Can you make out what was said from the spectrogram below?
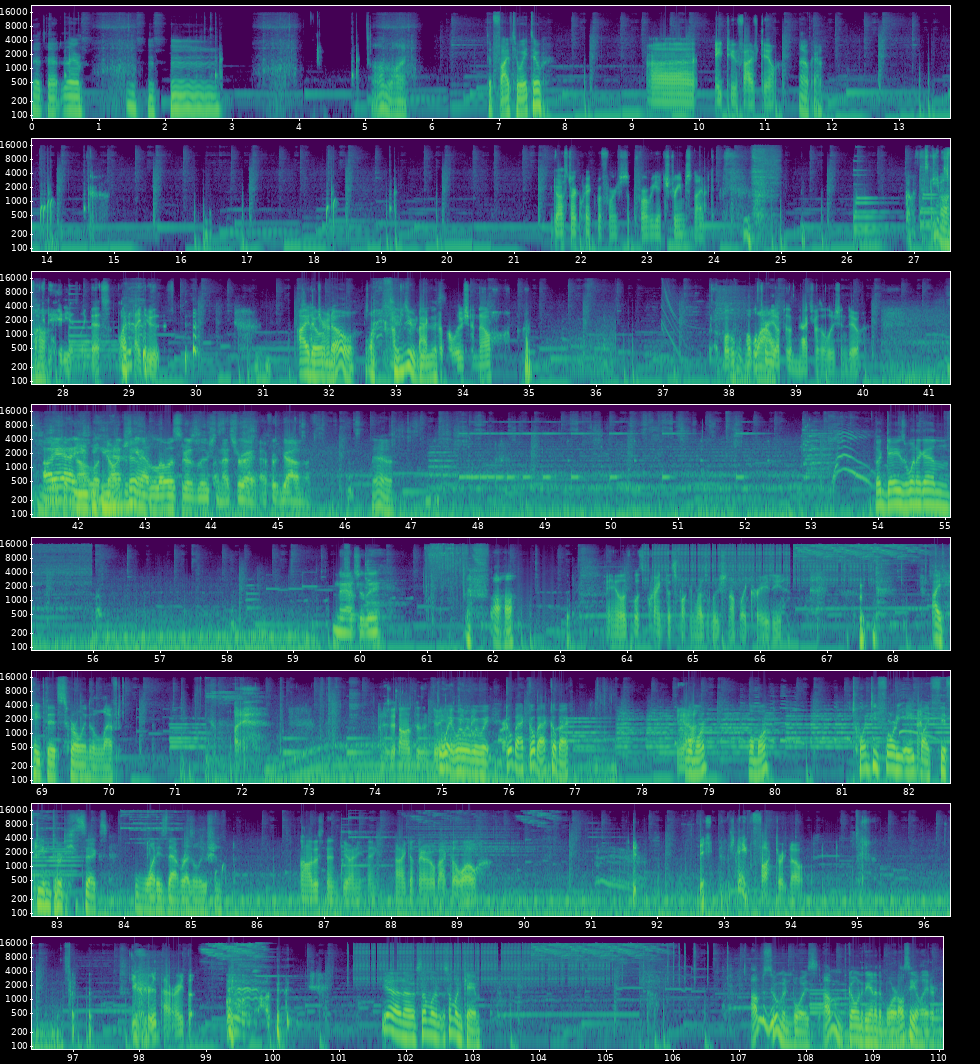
Put that there. Online. Is it 5282? Uh, eight two five two. Okay. We gotta start quick before before we get stream sniped. Oh, this game is Uh-huh. fucking hideous like this. Why did I do this? I don't it know. Why Up did to you do this? Resolution now. What, will- what will turn you up to the max resolution do? Oh Make yeah, you, look you dog had this shit. game at lowest resolution. That's right. I forgot. Yeah. The gays win again. Naturally. Uh huh. Hey, let's let's crank this fucking resolution up like crazy. I hate that it's scrolling to the left. I... Is it? Oh, it doesn't do Wait, wait, wait, wait, wait. Go back, go back, go back. Yeah. One more. One more. 2048 by 1536. What is that resolution? Oh, this didn't do anything. I guess I gotta go back to low. Game fucked right now. you heard that, right? The... Yeah, no, someone someone came. I'm zooming, boys. I'm going to the end of the board. I'll see you later.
